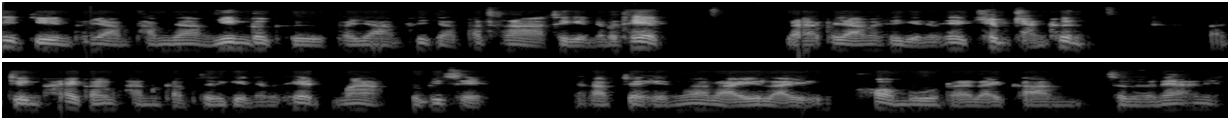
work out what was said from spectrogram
ที่จีนพยายามทำอย่างยิ่งก็คือพยายามที่จะพัฒนาเศรษฐกิจในประเทศ และพยายามให้เศรษฐกิจในประเทศเข้มแข็งขึ้น จึงให้ความสำคัญกับเศรษฐกิจในประเทศมากเป็นพิเศษนะครับ จะเห็นว่าหลายๆข้อมูลหลาย ๆ การเสนอแนะเนี่ย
